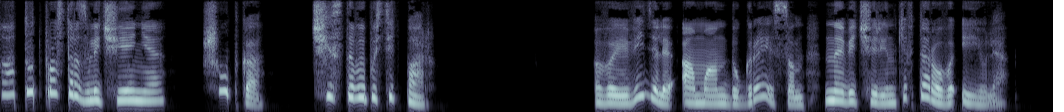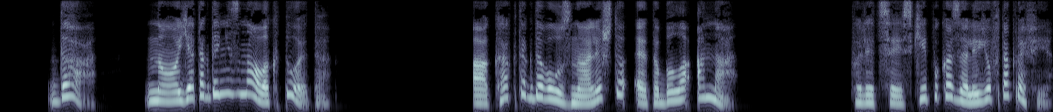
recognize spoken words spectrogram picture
а тут просто развлечение, шутка, чисто выпустить пар. Вы видели Аманду Грейсон на вечеринке 2 июля? Да, но я тогда не знала, кто это. А как тогда вы узнали, что это была она? Полицейские показали ее фотографии.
